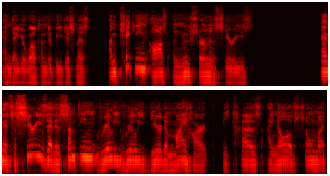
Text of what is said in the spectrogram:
and uh, you're welcome to be dismissed. I'm kicking off a new sermon series and it's a series that is something really, really dear to my heart because I know of so much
